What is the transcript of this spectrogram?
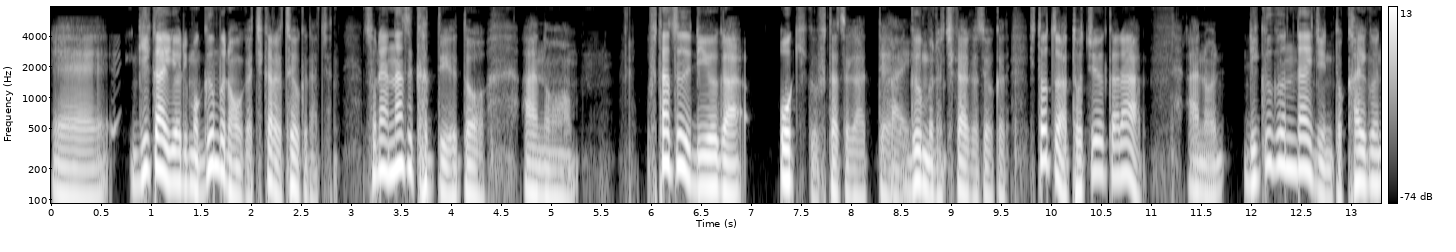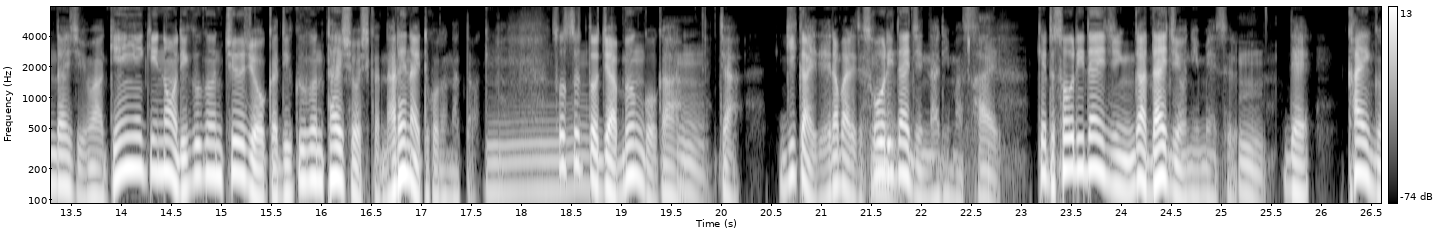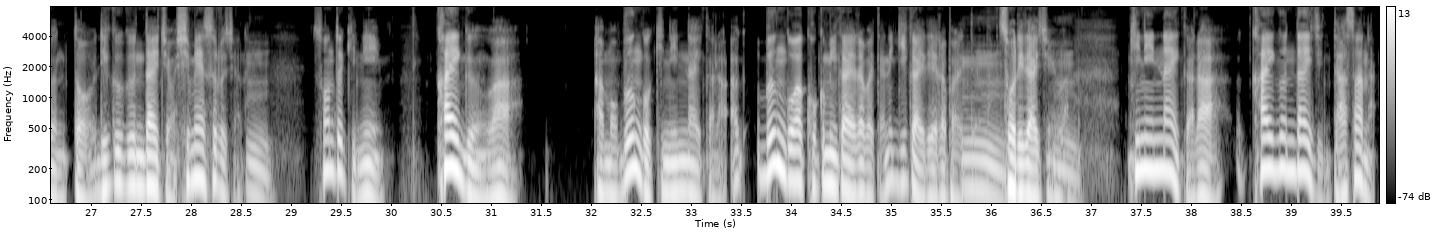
えー議会よりも軍部の方が力が強くなっちゃう。それはなぜかっていうとあの2つ理由が大きく2つがあって、はい。軍部の力が強くなって。1つは途中からあの陸軍大臣と海軍大臣は現役の陸軍中将か陸軍大将しかなれないってことになったわけ、うん。そうするとじゃあ文吾が、うん。じゃあ議会で選ばれて総理大臣になります、はい。けど総理大臣が大臣を任命する、うん。で海軍と陸軍大臣を指名するじゃない。うん。その時に海軍はあもう文吾気に入んないからあ文吾は国民から選ばれたね。議会で選ばれて、うん。総理大臣は、うん。気に入んないから海軍大臣出さない。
